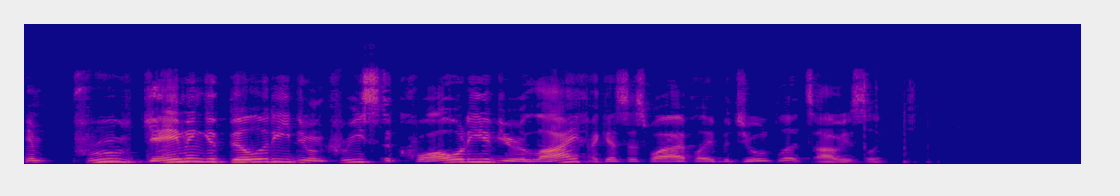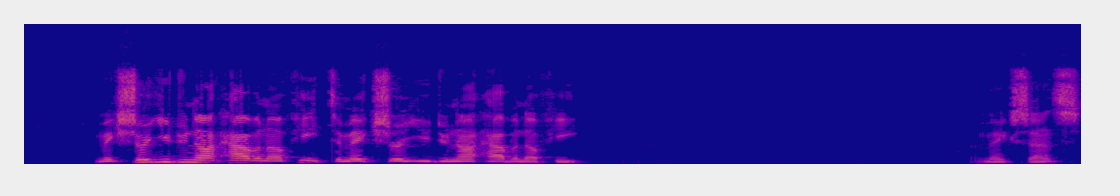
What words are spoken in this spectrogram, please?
Improve gaming ability to increase the quality of your life. I guess that's why I play Bejeweled Blitz, obviously. Make sure you do not have enough heat to make sure you do not have enough heat. That makes sense.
